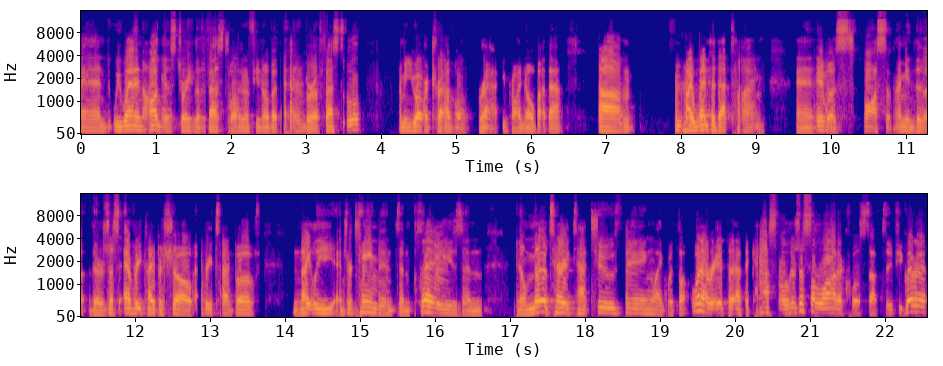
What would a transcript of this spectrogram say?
And we went in August during the festival. I don't know if you know about the Edinburgh Festival. I mean, you are a travel brat. You probably know about that. Um, I went at that time, and it was awesome. I mean, the, there's just every type of show, every type of nightly entertainment and plays, and you know, military tattoo thing, like with the, whatever at the at the castle. There's just a lot of cool stuff. So if you go to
